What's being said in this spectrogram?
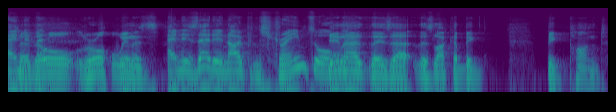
And so they're that- all they're all winners. And is that in open streams or? You know, there's a there's like a big big pond.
